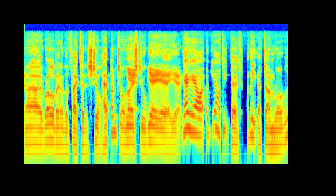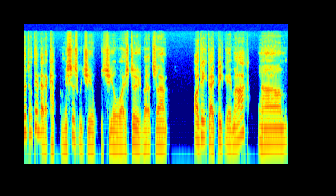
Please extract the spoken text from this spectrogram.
Uh, relevant of the fact that it still happens, although yeah, still, yeah, yeah, yeah, yeah, yeah. I, yeah, I think they've, I think they've done well with it. They've had a couple of misses, which you, which you always do, but um, I think they picked their mark, um,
